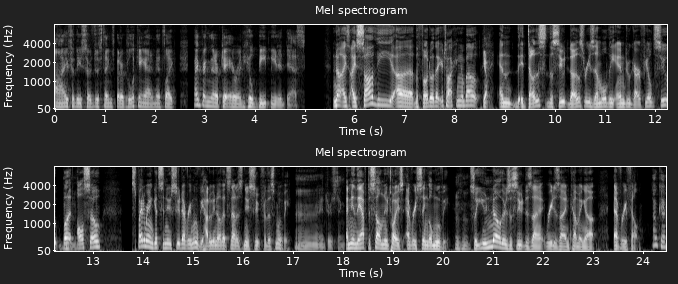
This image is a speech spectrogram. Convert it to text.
eye for these sorts of things but i was looking at it and it's like if i bring that up to aaron he'll beat me to death No, I, I saw the uh, the photo that you're talking about. Yeah, And it does the suit does resemble the Andrew Garfield suit, but Mhm. also Spider-Man gets a new suit every movie. How do we know that's not his new suit for this movie? Uh, interesting. I mean, they have to sell new toys every single movie, Mm-hmm. so you know there's a suit design redesign coming up every film. Okay.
